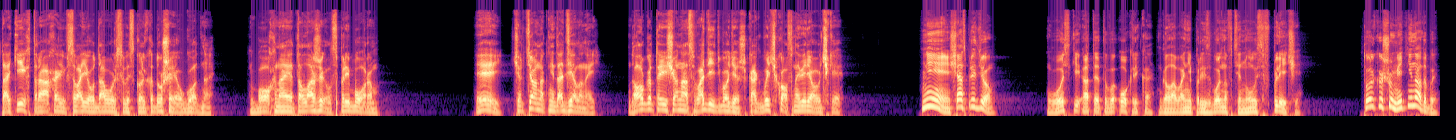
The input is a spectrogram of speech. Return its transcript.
Таких трахай в свое удовольствие сколько душе угодно. Бог на это ложил с прибором. «Эй, чертенок недоделанный! Долго ты еще нас водить будешь, как бычков на веревочке?» «Не, сейчас придем!» У Оськи от этого окрика голова непроизвольно втянулась в плечи. «Только шуметь не надо бы.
